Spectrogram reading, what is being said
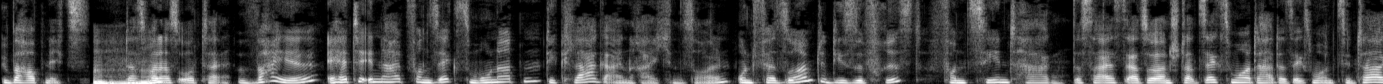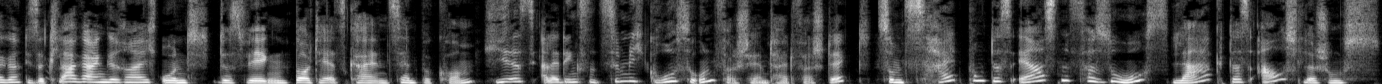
Überhaupt nichts. Mhm. Das war das Urteil. Weil er hätte innerhalb von sechs Monaten die Klage einreichen sollen und versäumte diese Frist von zehn Tagen. Das heißt also, anstatt sechs Monate hat er sechs Monate, zehn Tage diese Klage eingereicht und deswegen sollte er jetzt keinen Cent bekommen. Hier ist allerdings eine ziemlich große Unverschämtheit versteckt. Zum Zeitpunkt des ersten Versuchs lag das Auslöschungs,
